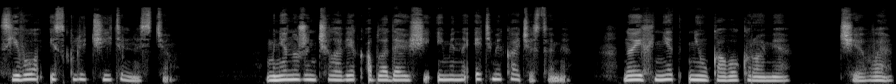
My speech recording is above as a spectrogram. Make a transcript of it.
с его исключительностью. Мне нужен человек, обладающий именно этими качествами, но их нет ни у кого, кроме ЧВ.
